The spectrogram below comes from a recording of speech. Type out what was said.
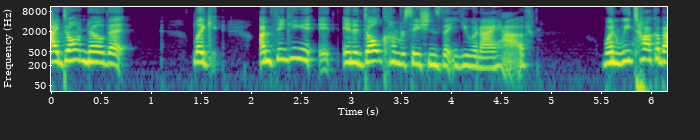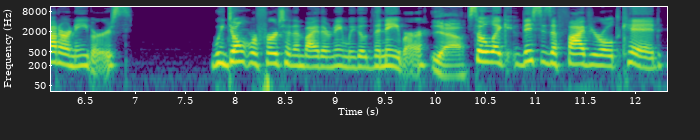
I don't know that, like, I'm thinking in adult conversations that you and I have, when we talk about our neighbors, we don't refer to them by their name. We go, the neighbor. Yeah. So, like, this is a five year old kid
